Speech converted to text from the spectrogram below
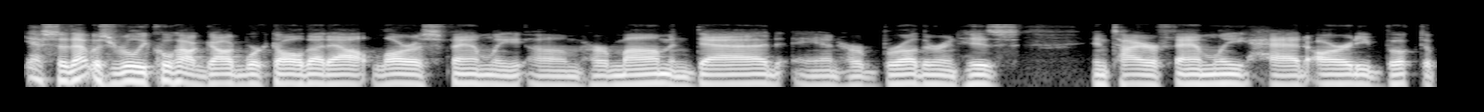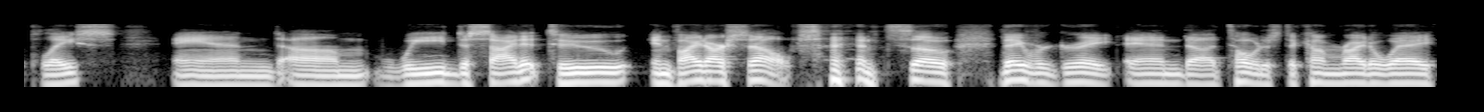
Yeah, so that was really cool how God worked all that out. Laura's family, um, her mom and dad, and her brother and his entire family had already booked a place and um, we decided to invite ourselves. and so they were great and uh, told us to come right away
